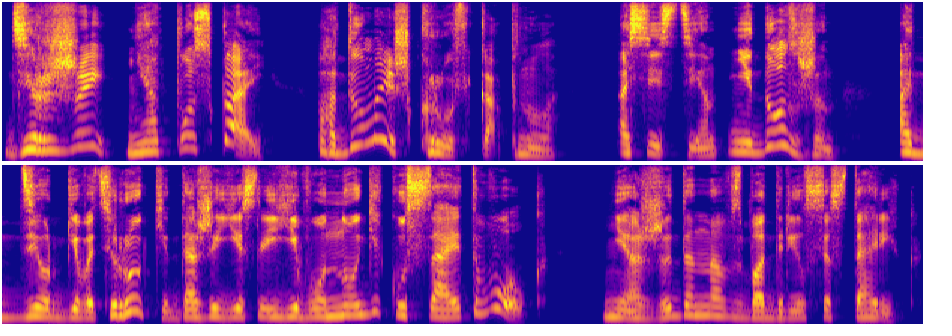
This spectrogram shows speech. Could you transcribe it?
«Держи, не отпускай! Подумаешь, кровь капнула. Ассистент не должен отдергивать руки, даже если его ноги кусает волк!» Неожиданно взбодрился старик.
